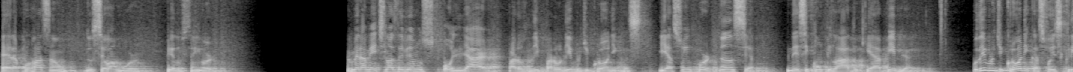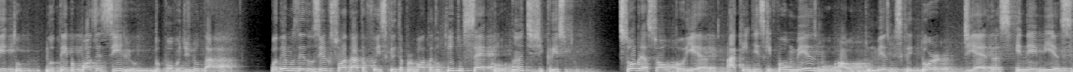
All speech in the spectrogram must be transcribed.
era por razão do seu amor pelo Senhor. Primeiramente, nós devemos olhar para, os, para o livro de Crônicas e a sua importância nesse compilado que é a Bíblia. O livro de Crônicas foi escrito no tempo pós-exílio do povo de Judá. Podemos deduzir que sua data foi escrita por volta do quinto século antes de Cristo. Sobre a sua autoria, há quem diz que foi o mesmo, o mesmo escritor de Esdras e Neemias,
